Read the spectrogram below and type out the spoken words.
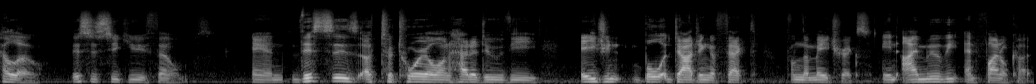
Hello, this is CQV Films, and this is a tutorial on how to do the agent bullet dodging effect from the Matrix in iMovie and Final Cut.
